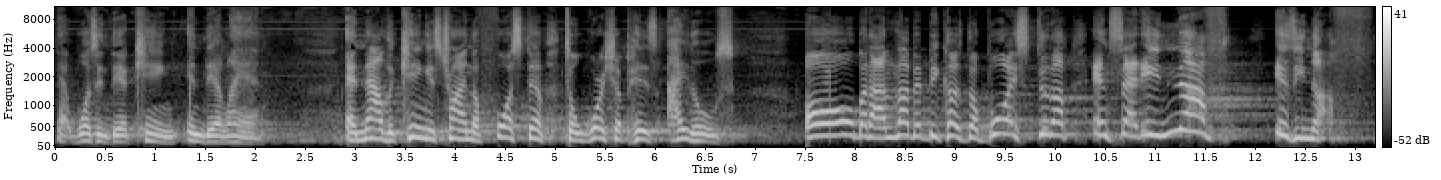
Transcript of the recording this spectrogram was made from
that wasn't their king in their land. And now the king is trying to force them to worship his idols Oh, but I love it because the boy stood up and said, Enough is enough.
